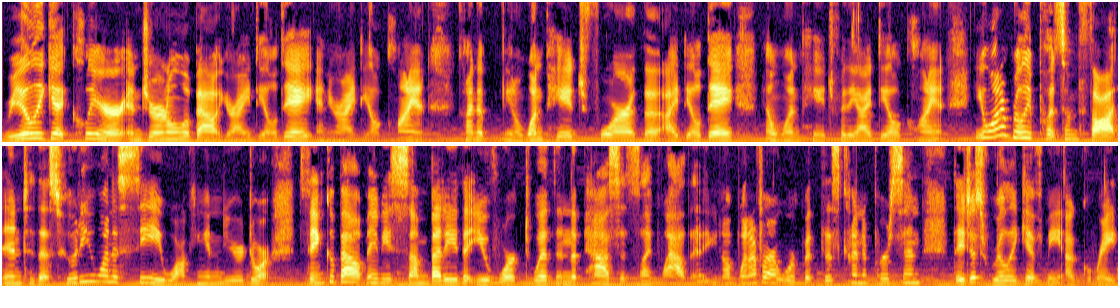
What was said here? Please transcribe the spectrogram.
really get clear and journal about your ideal day and your ideal client kind of, you know, one page for the ideal day and one page for the ideal client. You want to really put some thought into this. Who do you want to see walking into your door? Think about maybe somebody that you've worked with in the past. It's like, wow, you know, whenever I work with this kind of person, they just really give me a great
